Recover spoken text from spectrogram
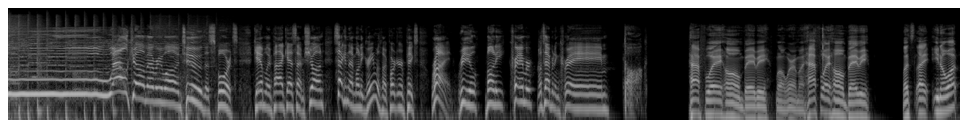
Ooh, welcome everyone to the Sports Gambling Podcast. I'm Sean, second that money green with my partner in picks, Ryan, real money Kramer. What's happening, Kramer? Dog. halfway home, baby. Well, where am I? Halfway home, baby. Let's like you know what?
